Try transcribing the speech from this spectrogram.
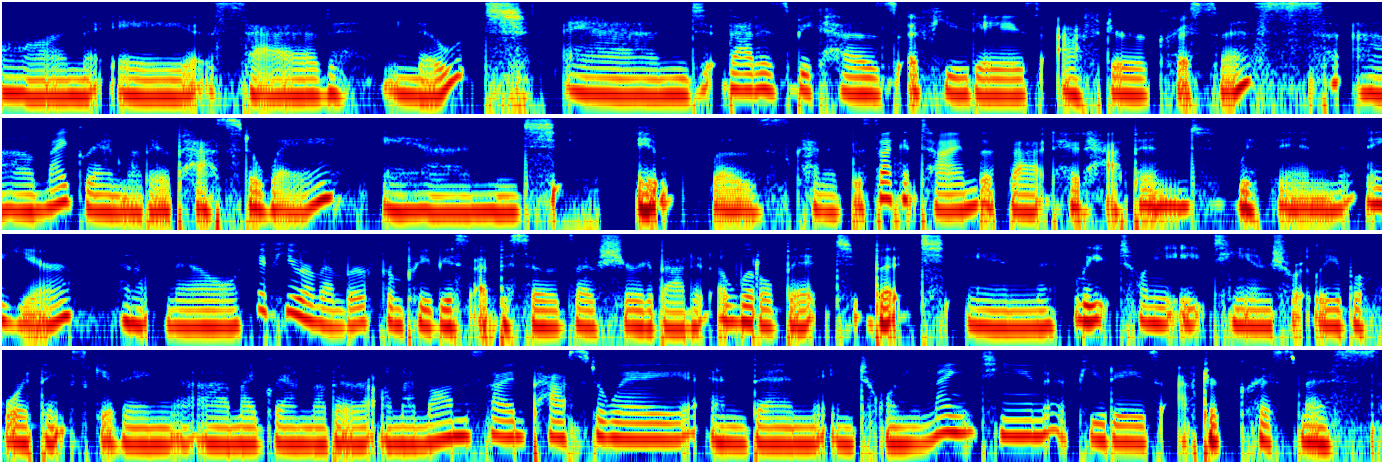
on a sad note, and that is because a few days after Christmas, uh, my grandmother passed away, and it was kind of the second time that that had happened within a year. I don't know if you remember from previous episodes, I've shared about it a little bit, but in late 2018, shortly before Thanksgiving, uh, my grandmother on my mom's side passed away. And then in 2019, a few days after Christmas,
